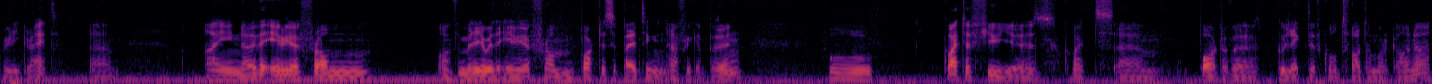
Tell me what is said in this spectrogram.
really great. Um, I know the area from. I'm familiar with the area from participating in AfrikaBurn for quite a few years. Quite um, part of a collective called Fata Morgana,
